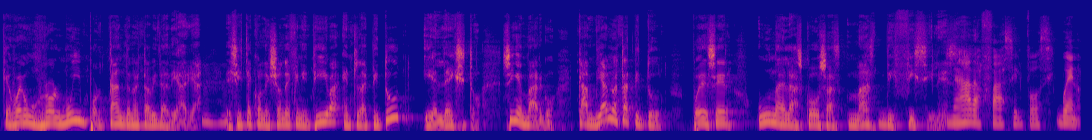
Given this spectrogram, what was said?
que juega un rol muy importante en nuestra vida diaria. Existe conexión definitiva entre la actitud y el éxito. Sin embargo, cambiar nuestra actitud puede ser una de las cosas más difíciles. Nada fácil, Posi. Bueno,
